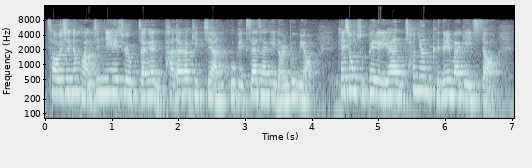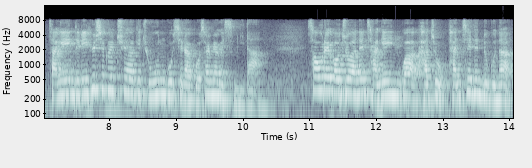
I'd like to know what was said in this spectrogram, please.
서울시는 광진리 해수욕장은 바다가 깊지 않고 백사장이 넓으며 해송숲에 의한 천연 그늘막이 있어 장애인들이 휴식을 취하기 좋은 곳이라고 설명했습니다. 서울에 거주하는 장애인과 가족, 단체는 누구나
